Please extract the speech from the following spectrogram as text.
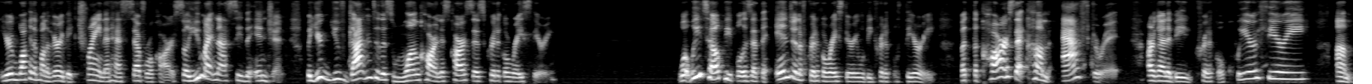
you're walking up on a very big train that has several cars. So you might not see the engine, but you you've gotten to this one car and this car says critical race theory. What we tell people is that the engine of critical race theory will be critical theory, but the cars that come after it are going to be critical queer theory, um,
